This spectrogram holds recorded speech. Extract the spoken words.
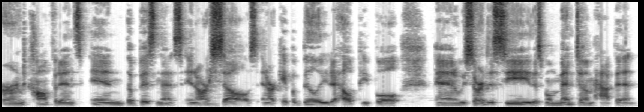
earned confidence in the business, in hmm. ourselves, in our capability to help people. And we started to see this momentum happen.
